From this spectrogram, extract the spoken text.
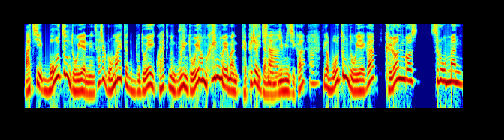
마치 모든 노예는 사실 로마일 때도 뭐 노예 있고 하지만 우린 노예하면 흑인 노예만 대표적이잖아 그쵸. 이미지가 어. 그러니까 모든 노예가 그런 것 으로만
